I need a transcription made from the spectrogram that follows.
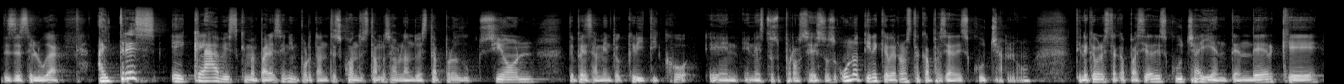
desde ese lugar. Hay tres eh, claves que me parecen importantes cuando estamos hablando de esta producción de pensamiento crítico en, en, estos procesos. Uno tiene que ver nuestra capacidad de escucha, ¿no? Tiene que ver nuestra capacidad de escucha y entender que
